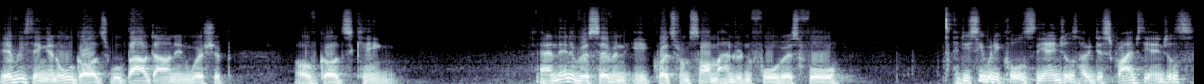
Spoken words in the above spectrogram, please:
Everything and all gods will bow down in worship of God's King. And then in verse 7, he quotes from Psalm 104, verse 4. And do you see what he calls the angels, how he describes the angels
